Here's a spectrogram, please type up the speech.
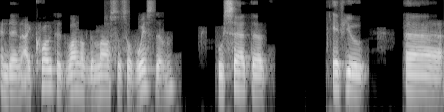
and then I quoted one of the masters of wisdom who said that if you uh,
